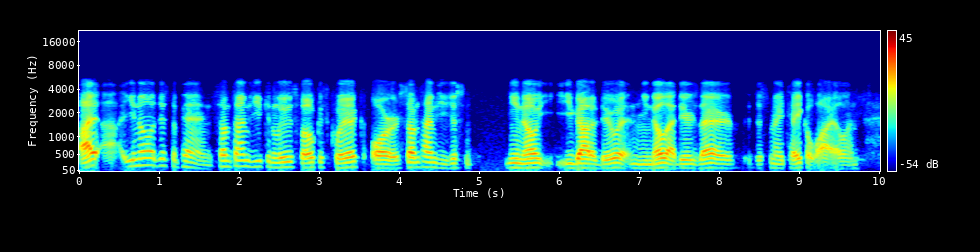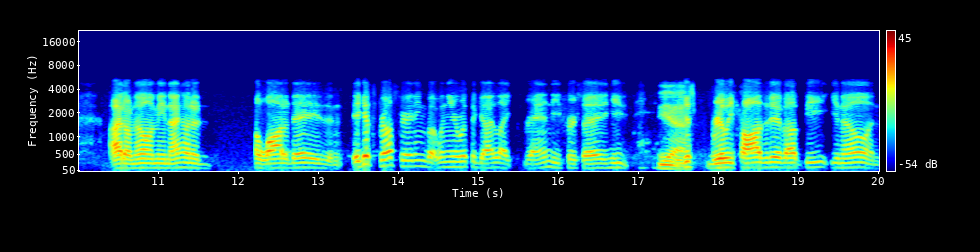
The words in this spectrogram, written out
I, I you know it just depends. Sometimes you can lose focus quick, or sometimes you just you know you got to do it, and you know that deer's there. It just may take a while, and I don't know. I mean, I hunted a lot of days, and it gets frustrating. But when you're with a guy like Randy, for say, he Yeah. he's just really positive, upbeat, you know, and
